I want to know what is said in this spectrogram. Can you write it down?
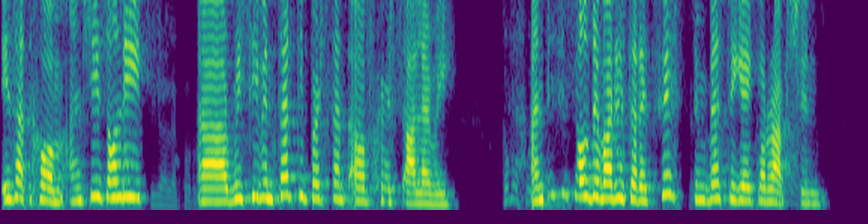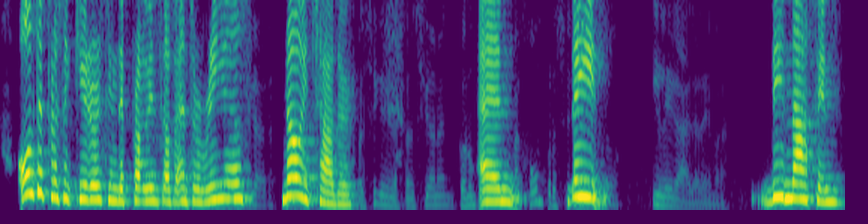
is at home, and she's only uh, receiving 30% of her salary. And this is all the barriers that exist to investigate corruption. All the prosecutors in the province of Entre Rios know each other. And they did nothing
